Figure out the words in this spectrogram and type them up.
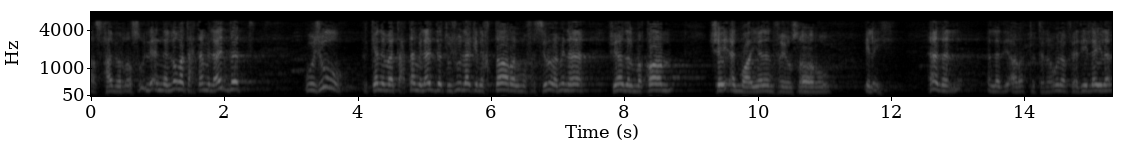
أصحاب الرسول لأن اللغة تحتمل عدة وجوه الكلمة تحتمل عدة وجوه لكن اختار المفسرون منها في هذا المقام شيئا معينا فيصار إليه. هذا الذي أردت تناوله في هذه الليلة.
